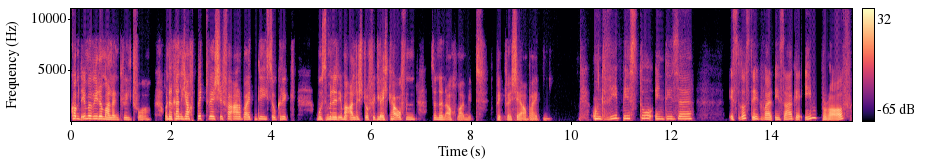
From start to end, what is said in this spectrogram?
kommt immer wieder mal ein Quilt vor. Und da kann ich auch Bettwäsche verarbeiten, die ich so kriege. Muss man nicht immer alle Stoffe gleich kaufen, sondern auch mal mit Bettwäsche arbeiten. Und wie bist du in diese, ist lustig, weil ich sage Improv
